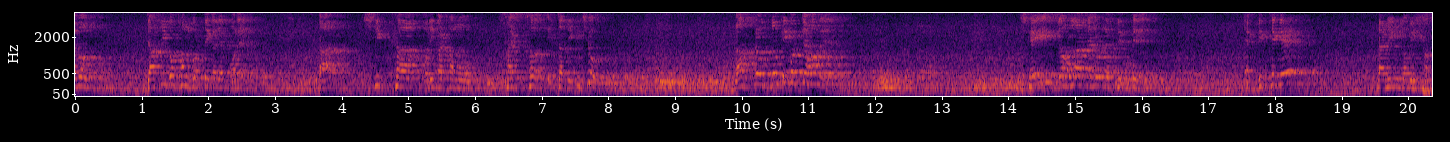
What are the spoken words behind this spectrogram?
এবং জাতি গঠন করতে গেলে পরে তার শিক্ষা, পরিকাঠামো, স্বাস্থ্য ইত্যাদি কিছু রাষ্ট্র উদ্যোগী করতে হবে। সেই জওহরলাল নেহরুর নেতৃত্বে একদিক থেকে প্ল্যানিং কমিশন,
